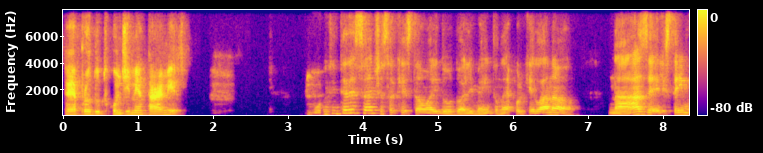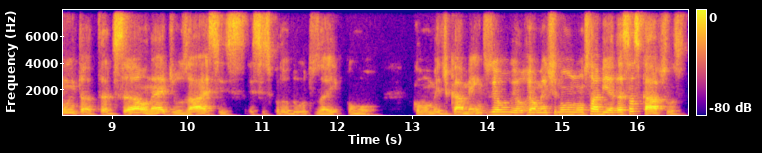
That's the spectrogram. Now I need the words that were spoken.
é, produto condimentar mesmo. Muito interessante essa questão aí do, do alimento, né? Porque lá na, na Ásia eles têm muita tradição, né, de usar esses, esses produtos aí como, como medicamentos. Eu, eu realmente não, não sabia dessas cápsulas.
